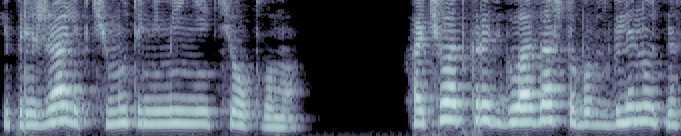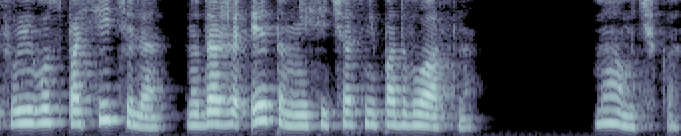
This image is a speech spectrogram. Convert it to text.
и прижали к чему-то не менее теплому. Хочу открыть глаза, чтобы взглянуть на своего спасителя, но даже это мне сейчас не подвластно. «Мамочка!»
